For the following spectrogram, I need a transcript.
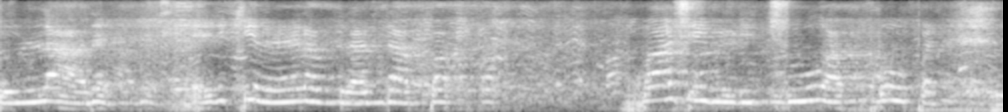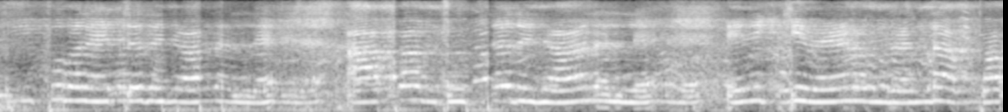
തുള്ളാതെ എനിക്ക് വേണം രണ്ടപ്പം. വാശി പിടിച്ചു അപ്പൂപ്പൻ. തീപ്പുകളേറ്റത് ഞാനല്ലേ? അപ്പം ചുട്ടത് ഞാനല്ലേ? എനിക്ക് വേണം രണ്ടപ്പം.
